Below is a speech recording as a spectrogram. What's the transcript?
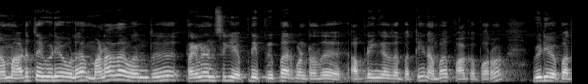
நம்ம அடுத்த வீடியோவில் மனதை வந்து ப்ரெக்னன்சிக்கு எப்படி ப்ரிப்பேர் பண்ணுறது அப்படிங்கிறத பற்றி நம்ம பார்க்க போகிறோம் வீடியோ பார்த்து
